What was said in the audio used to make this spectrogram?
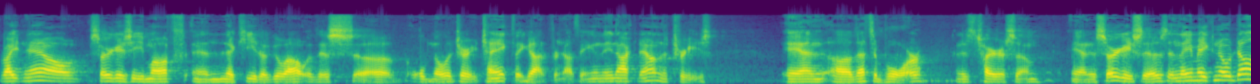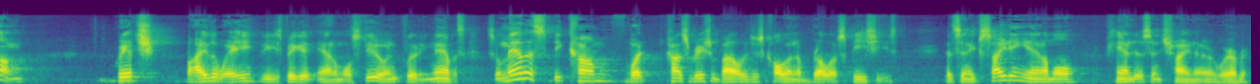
right now, Sergei Zimov and Nikita go out with this uh, old military tank they got for nothing, and they knock down the trees. And uh, that's a bore and it's tiresome. And as Sergei says, and they make no dung, which, by the way, these big animals do, including mammoths. So mammoths become what conservation biologists call an umbrella species. It's an exciting animal, pandas in China or wherever,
